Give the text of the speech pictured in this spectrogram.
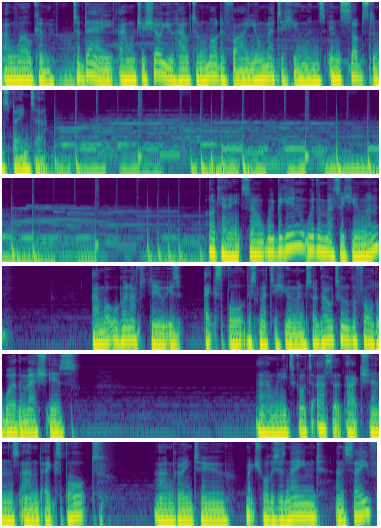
and welcome. Today I want to show you how to modify your metahumans in Substance Painter. Okay, so we begin with a metahuman and what we're going to have to do is export this metahuman. So go to the folder where the mesh is and we need to go to Asset Actions and Export. I'm going to make sure this is named and save.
